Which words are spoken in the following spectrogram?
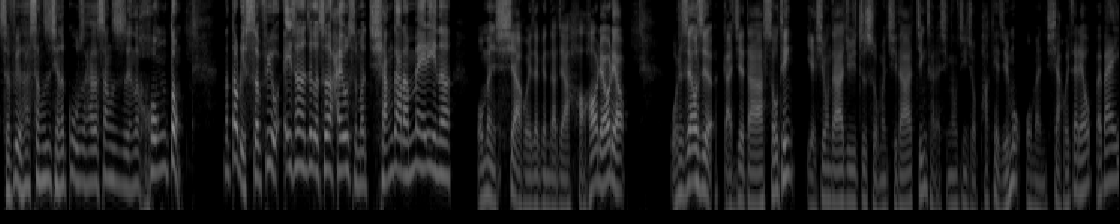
Stelvio 它上市前的故事，还有上市前的轰动。那到底 Stelvio A3 的这个车还有什么强大的魅力呢？我们下回再跟大家好好聊聊。我是 Sales，感谢大家收听，也希望大家继续支持我们其他精彩的行动星球 Podcast 节目。我们下回再聊，拜拜。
